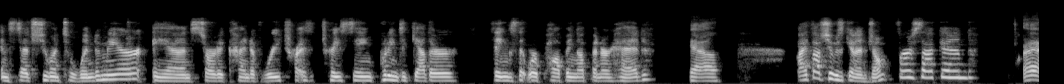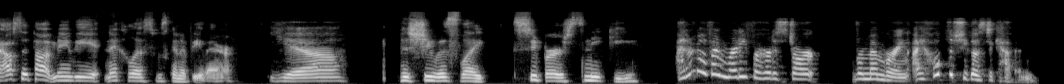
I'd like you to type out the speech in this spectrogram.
Instead, she went to Wyndemere and started kind of retracing, putting together things that were popping up in her head. Yeah. I thought she was going to jump for a second. I also thought maybe Nicholas was going to be there Yeah. because she was like super sneaky. I don't know if I'm ready for her to start remembering. I hope that she goes to Kevin.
